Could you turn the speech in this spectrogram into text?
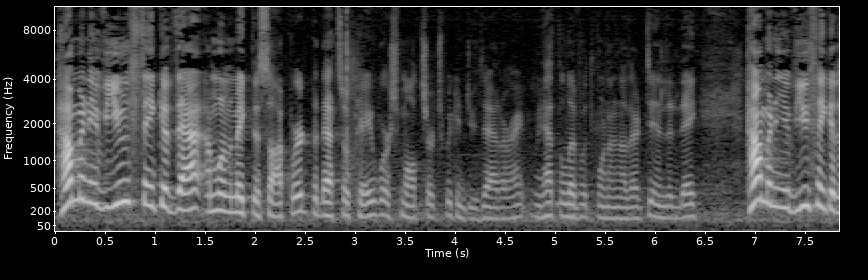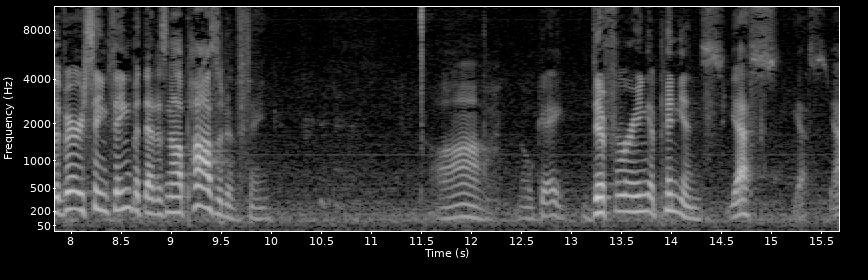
How many of you think of that? I'm going to make this awkward, but that's okay. We're a small church. We can do that, all right? We have to live with one another at the end of the day. How many of you think of the very same thing, but that is not a positive thing? Ah, okay. Differing opinions. Yes, yes, yeah.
